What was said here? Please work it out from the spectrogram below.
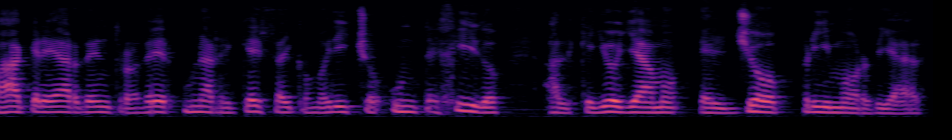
va a crear dentro de él una riqueza y, como he dicho, un tejido al que yo llamo el yo primordial.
